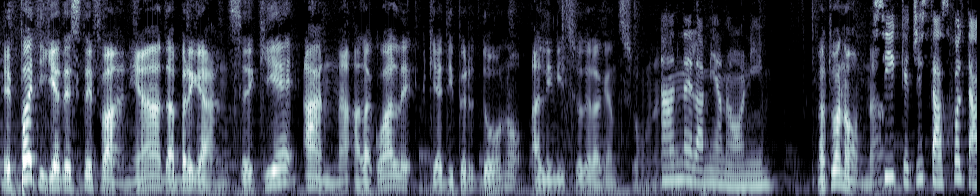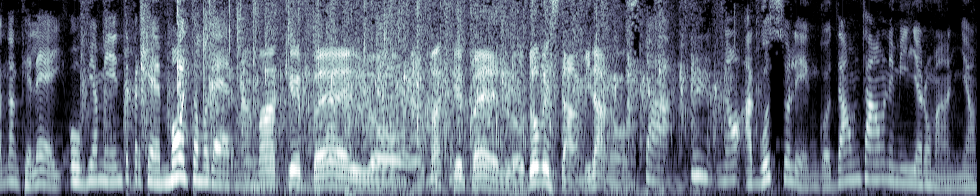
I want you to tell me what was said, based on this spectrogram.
E poi ti chiede Stefania da Breganze chi è Anna alla quale chiedi perdono all'inizio della canzone. Anna è la mia noni. La tua nonna? Sì, che ci sta ascoltando anche lei, ovviamente perché è molto moderna. Ma che bello, ma che bello. Dove sta? A Milano? Sta no, a Gossolengo, downtown Emilia Romagna.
